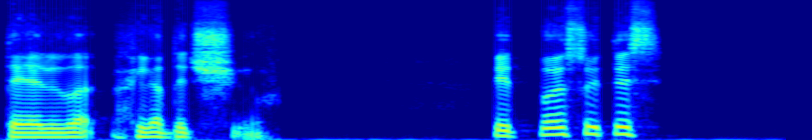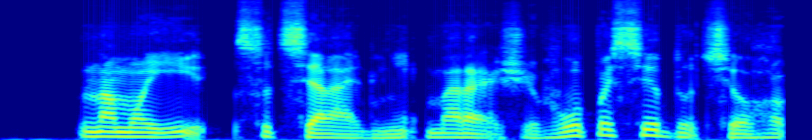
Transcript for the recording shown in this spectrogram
телеглядачі. Підписуйтесь на мої соціальні мережі в описі до цього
